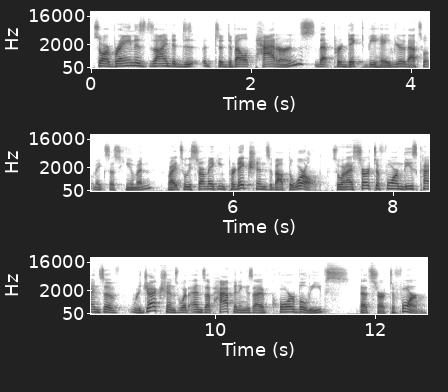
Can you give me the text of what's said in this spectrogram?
So our brain is designed to, de- to develop patterns that predict behavior. That's what makes us human, right? So we start making predictions about the world. So when I start to form these kinds of rejections, what ends up happening is I have core beliefs that start to form.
